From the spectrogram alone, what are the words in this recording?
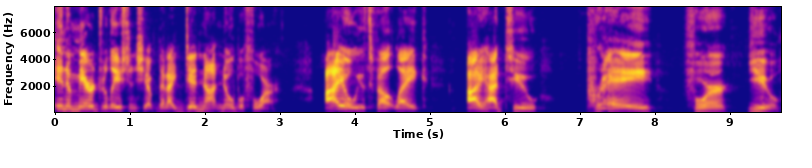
in a marriage relationship that I did not know before. I always felt like I had to pray for you.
